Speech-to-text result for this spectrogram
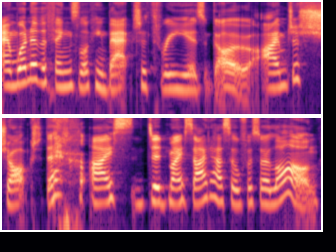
And one of the things looking back to three years ago, I'm just shocked that I did my side hustle for so long.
